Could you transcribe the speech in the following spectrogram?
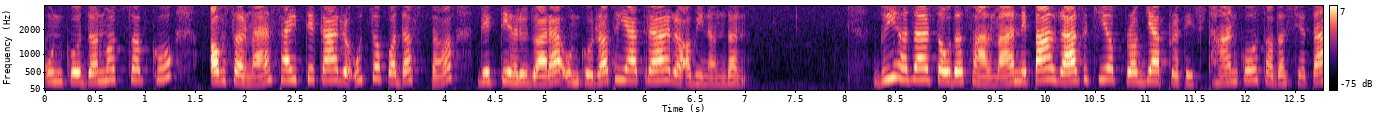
उनको जन्मोत्सवको अवसरमा साहित्यकार र उच्च पदस्थ व्यक्तिहरूद्वारा उनको रथयात्रा र अभिनन्दन। दुई हजार चौध सालमा नेपाल राजकीय प्रज्ञा प्रतिष्ठानको सदस्यता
